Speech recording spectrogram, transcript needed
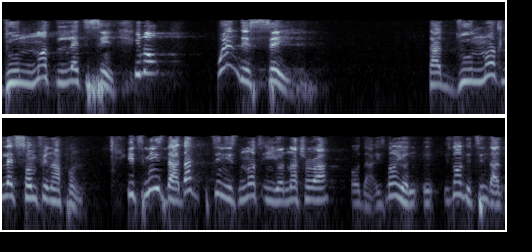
do not let sin. You know, when they say that do not let something happen, it means that that thing is not in your natural order. It's not your. It's not the thing that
